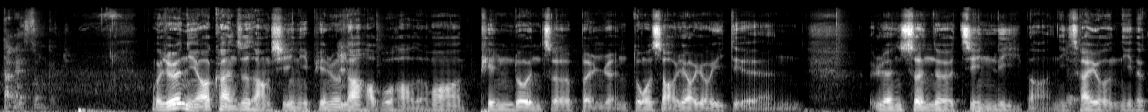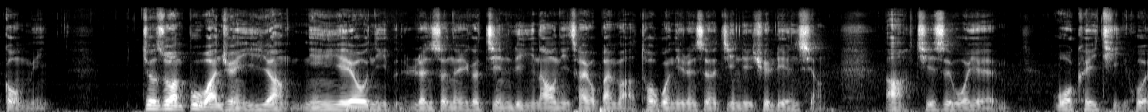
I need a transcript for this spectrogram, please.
大概是这种感觉。我觉得你要看这场戏，你评论它好不好的话，评论者本人多少要有一点人生的经历吧，你才有你的共鸣。就算不完全一样，你也有你人生的一个经历，然后你才有办法透过你人生的经历去联想啊，其实我也我可以体会。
